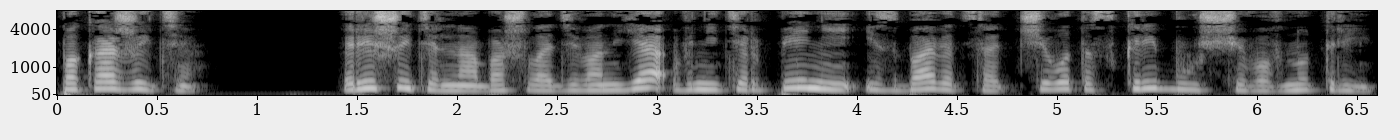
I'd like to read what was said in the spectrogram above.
Покажите. Решительно обошла диван я в нетерпении избавиться от чего-то скребущего внутри.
